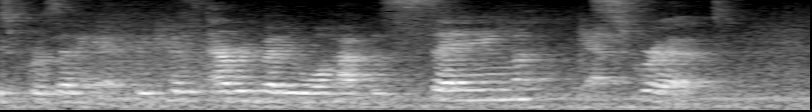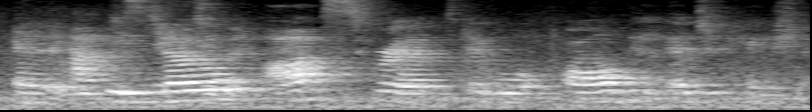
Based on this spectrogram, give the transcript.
who's presenting it, because everybody will have the same Yes. script. And it Have will be no it. off script, it will all be education.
